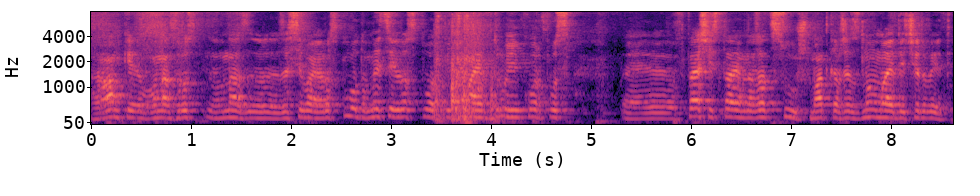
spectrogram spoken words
рамки, вона, зрос- вона засіває розплодом. Ми цей розплод піднімаємо в другий корпус, е, в перший ставимо назад суш, матка вже знову має де червити.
